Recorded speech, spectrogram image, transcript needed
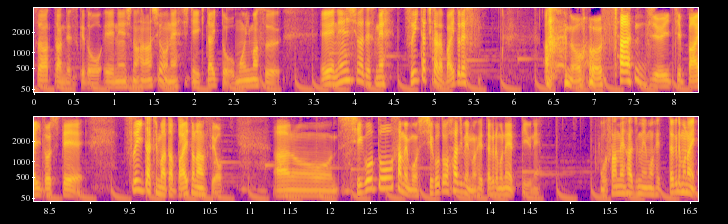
末はあったんですけど、えー年始の話をねしていきたいと思います、えー年始はですね1日からバイトです。あの31バイトして1日またバイトなんですよ。あのー仕事納めも仕事始めもへったくれもねえっていうね。納め始めもへったくれもない。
